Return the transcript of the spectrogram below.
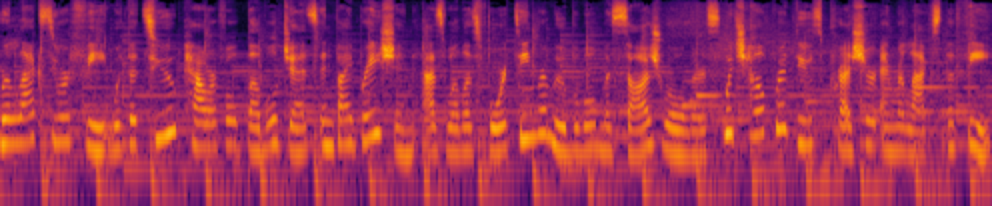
Relax your feet with the two powerful bubble jets and vibration as well as 14 removable massage rollers which help reduce pressure and relax the feet.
